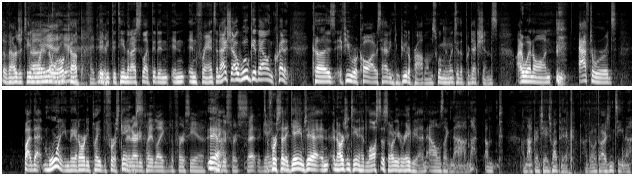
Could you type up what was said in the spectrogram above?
of Argentina Uh, winning yeah, the World yeah, Cup. I They beat the team that I selected in in in France, and actually, I will give Alan credit because if you recall, I was having computer problems when we went to the predictions. I went on afterwards. By that morning, they had already played the first game. They'd already played like the first, yeah. I Yeah. think it was first set of games. First set yeah. of games, yeah, and, and Argentina had lost to Saudi Arabia, and Alan was like, "Nah, I'm not. I'm, I'm not going to change my pick. I'll go with Argentina."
